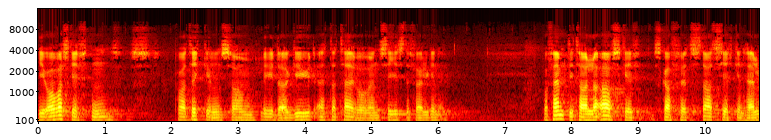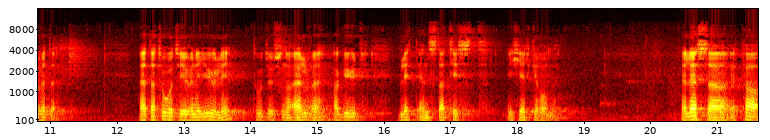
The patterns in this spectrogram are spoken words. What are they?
I overskriften på artikkelen som lyder 'Gud etter terroren', sies det følgende På 50-tallet avskaffet statskirken helvete. Etter 22. juli 2011 har Gud blitt en statist i kirkerommet. Jeg leser et par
